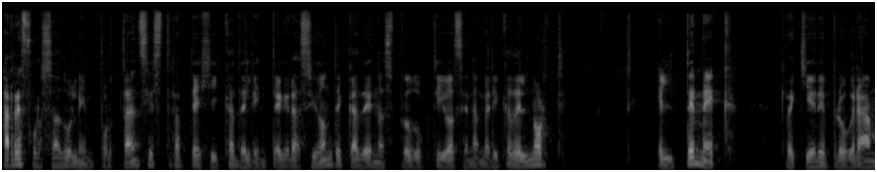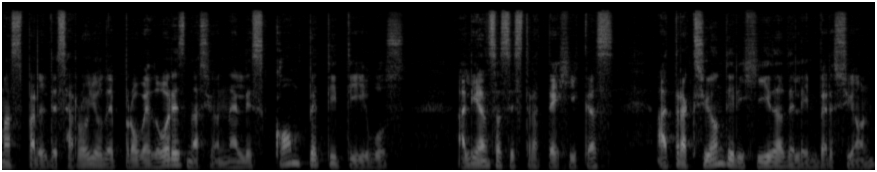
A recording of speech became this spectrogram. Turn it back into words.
ha reforzado la importancia estratégica de la integración de cadenas productivas en América del Norte. El TEMEC requiere programas para el desarrollo de proveedores nacionales competitivos, alianzas estratégicas, atracción dirigida de la inversión,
